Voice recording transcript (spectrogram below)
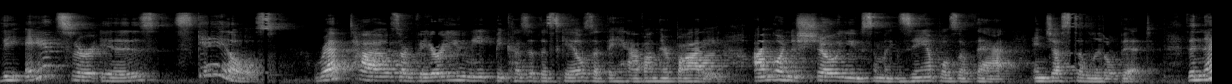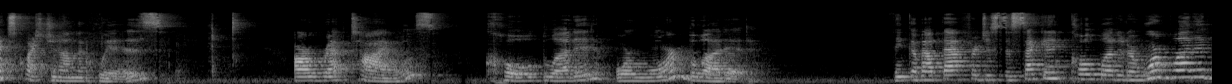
The answer is scales. Reptiles are very unique because of the scales that they have on their body. I'm going to show you some examples of that in just a little bit. The next question on the quiz are reptiles cold-blooded or warm-blooded? Think about that for just a second, cold-blooded or warm-blooded,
